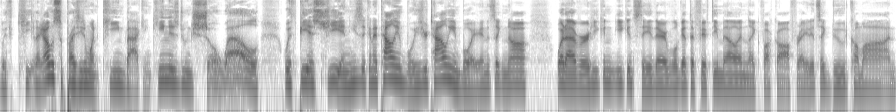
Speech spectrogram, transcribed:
with Kean, like I was surprised he didn't want Kean back, and Kean is doing so well with PSG, and he's like an Italian boy. He's your Italian boy, and it's like, nah, whatever. He can he can stay there. We'll get the fifty mil and like fuck off, right? It's like, dude, come on.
